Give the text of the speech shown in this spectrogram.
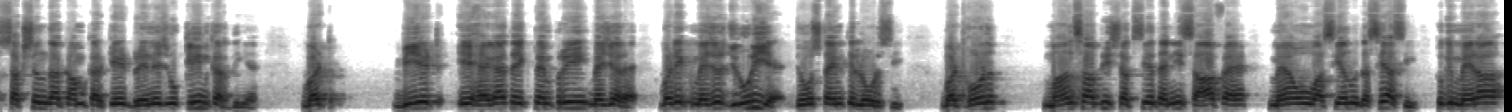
ਸਕਸ਼ਨ ਦਾ ਕੰਮ ਕਰਕੇ ਡਰੇਨੇਜ ਨੂੰ ਕਲੀਨ ਕਰਦੀਆਂ ਬਟ ਬੀ ਇਟ ਇਹ ਹੈਗਾ ਤਾਂ ਇੱਕ ਟੈਂਪਰੇਰੀ ਮੈਜਰ ਹੈ। ਬਟ ਇੱਕ ਮੈਜਰ ਜ਼ਰੂਰੀ ਹੈ, ਜੋ ਉਸ ਟਾਈਮ ਤੇ ਲੋੜ ਸੀ। ਬਟ ਹੁਣ ਮਾਨ ਸਾਹਿਬ ਦੀ ਸ਼ਖਸੀਅਤ ਇੰਨੀ ਸਾਫ਼ ਹੈ ਮੈਂ ਉਹ ਵਾਸੀਆਂ ਨੂੰ ਦੱਸਿਆ ਸੀ, ਕਿਉਂਕਿ ਮੇਰਾ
